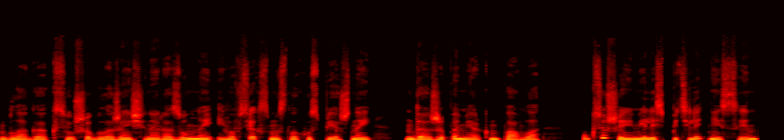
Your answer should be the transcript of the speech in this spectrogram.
благо Ксюша была женщиной разумной и во всех смыслах успешной, даже по меркам Павла — у Ксюши имелись пятилетний сын,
